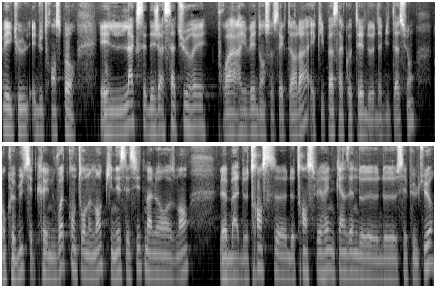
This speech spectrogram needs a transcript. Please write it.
véhicules et du transport. Et l'axe est déjà saturé pour arriver dans ce secteur-là et qui passe à côté d'habitations. Donc le but c'est de créer une voie de contournement qui nécessite malheureusement bah, de, trans, de transférer une quinzaine de, de sépultures.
